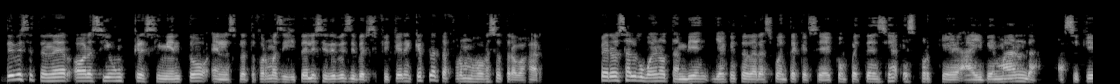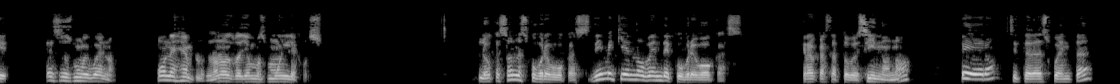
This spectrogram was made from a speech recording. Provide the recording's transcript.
debes de tener ahora sí un crecimiento en las plataformas digitales y debes diversificar en qué plataforma vas a trabajar. Pero es algo bueno también, ya que te darás cuenta que si hay competencia es porque hay demanda. Así que eso es muy bueno. Un ejemplo, no nos vayamos muy lejos. Lo que son las cubrebocas. Dime quién no vende cubrebocas. Creo que hasta tu vecino, ¿no? Pero, si te das cuenta,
